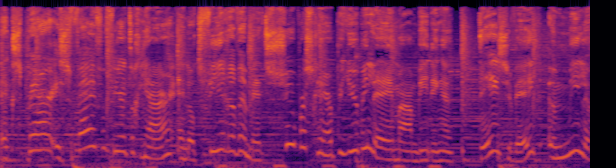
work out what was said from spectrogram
Expert is 45 jaar en dat vieren we met superscherpe jubileumaanbiedingen. Deze week een Miele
